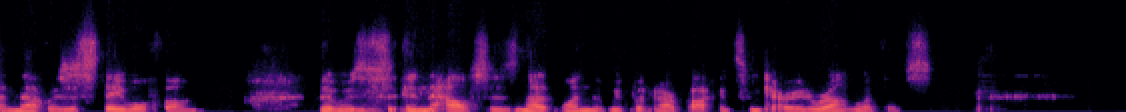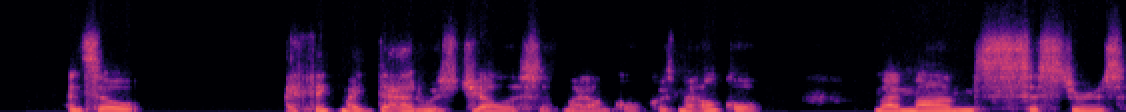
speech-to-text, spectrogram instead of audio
and that was a stable phone that was in the houses, not one that we put in our pockets and carried around with us. And so, I think my dad was jealous of my uncle because my uncle, my mom's sister's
